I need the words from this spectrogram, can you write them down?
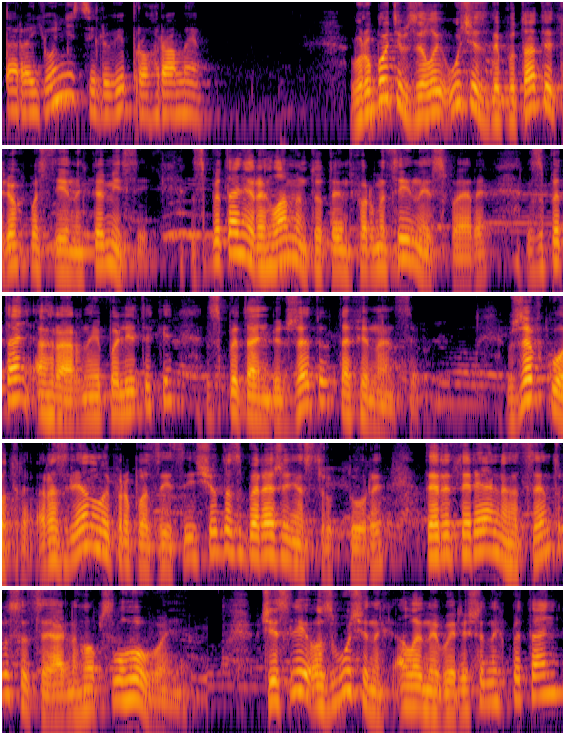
та районні цільові програми. В роботі взяли участь депутати трьох постійних комісій з питань регламенту та інформаційної сфери, з питань аграрної політики, з питань бюджету та фінансів. Вже вкотре розглянули пропозиції щодо збереження структури територіального центру соціального обслуговування. В числі озвучених, але не вирішених питань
